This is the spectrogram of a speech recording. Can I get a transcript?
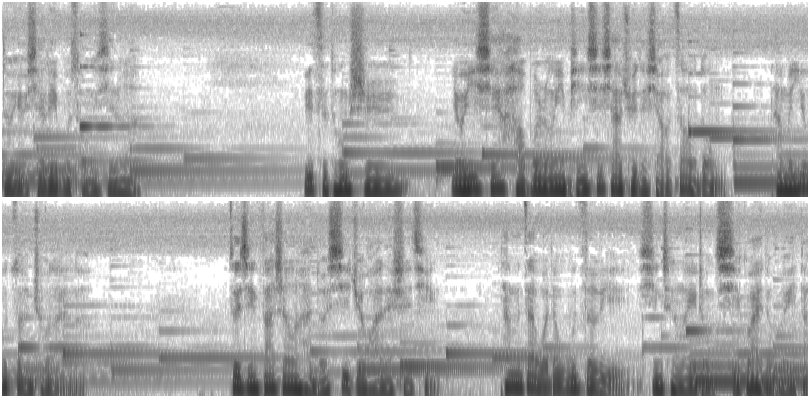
都有些力不从心了。与此同时，有一些好不容易平息下去的小躁动，他们又钻出来了。最近发生了很多戏剧化的事情，他们在我的屋子里形成了一种奇怪的味道。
